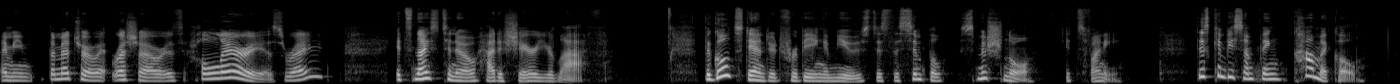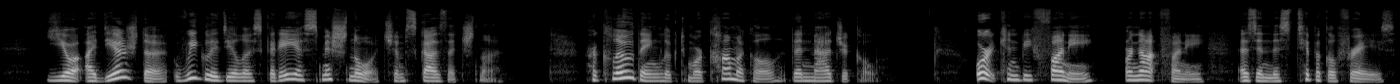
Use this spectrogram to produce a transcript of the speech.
I mean, the metro at rush hour is hilarious, right? It's nice to know how to share your laugh. The gold standard for being amused is the simple smishno. It's funny. This can be something comical. Ее одежда выглядела скорее смешно, чем сказочно. Her clothing looked more comical than magical. Or it can be funny or not funny, as in this typical phrase.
